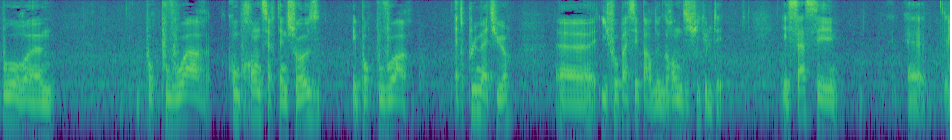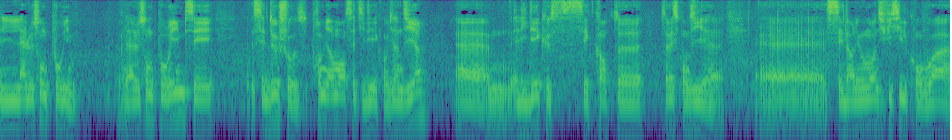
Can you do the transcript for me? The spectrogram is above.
pour, euh, pour pouvoir comprendre certaines choses et pour pouvoir être plus mature, euh, il faut passer par de grandes difficultés. Et ça, c'est euh, la leçon de Purim. La leçon de Purim, c'est deux choses. Premièrement, cette idée qu'on vient de dire, euh, l'idée que c'est quand, euh, vous savez ce qu'on dit, euh, c'est dans les moments difficiles qu'on voit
